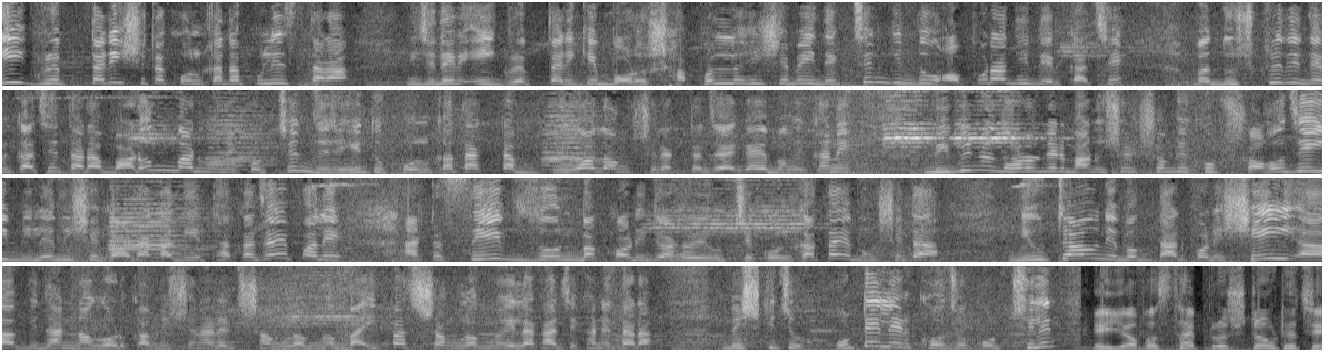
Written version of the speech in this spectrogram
এই গ্রেপ্তারি, সেটা কলকাতা পুলিশ তারা নিজেদের এই গ্রেপ্তারিকে বড় সাফল্য হিসেবেই দেখছেন, কিন্তু অপরাধীদের কাছে বা দুষ্কৃতীদের কাছে তারা বারংবার মনে করছেন যে যেহেতু কলকাতা একটা বৃহৎ অংশের একটা জায়গা এবং এখানে বিভিন্ন ধরনের মানুষের সঙ্গে খুব সহজেই মিলেমিশে গা ডাকা দিয়ে থাকা যায়, ফলে একটা সেফ জোন বা করিডর হয়ে উঠছে কলকাতা এবং সেটা নিউ টাউন এবং তারপরে সেই বিধাননগর কমিশনারের সংলগ্ন বাইপাস সংলগ্ন এলাকা যেখানে তারা বেশ কিছু হোটেলের খোঁজও করছিলেন। এই অবস্থায় প্রশ্ন উঠেছে,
